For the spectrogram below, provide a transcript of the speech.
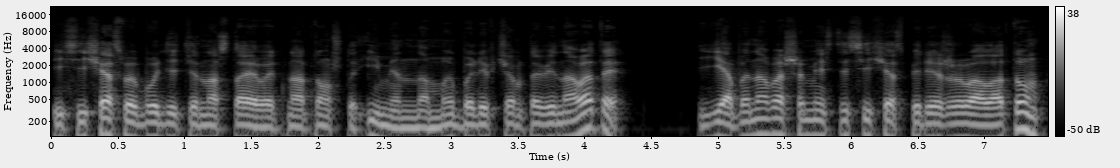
И сейчас вы будете настаивать на том, что именно мы были в чем-то виноваты? Я бы на вашем месте сейчас переживал о том,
